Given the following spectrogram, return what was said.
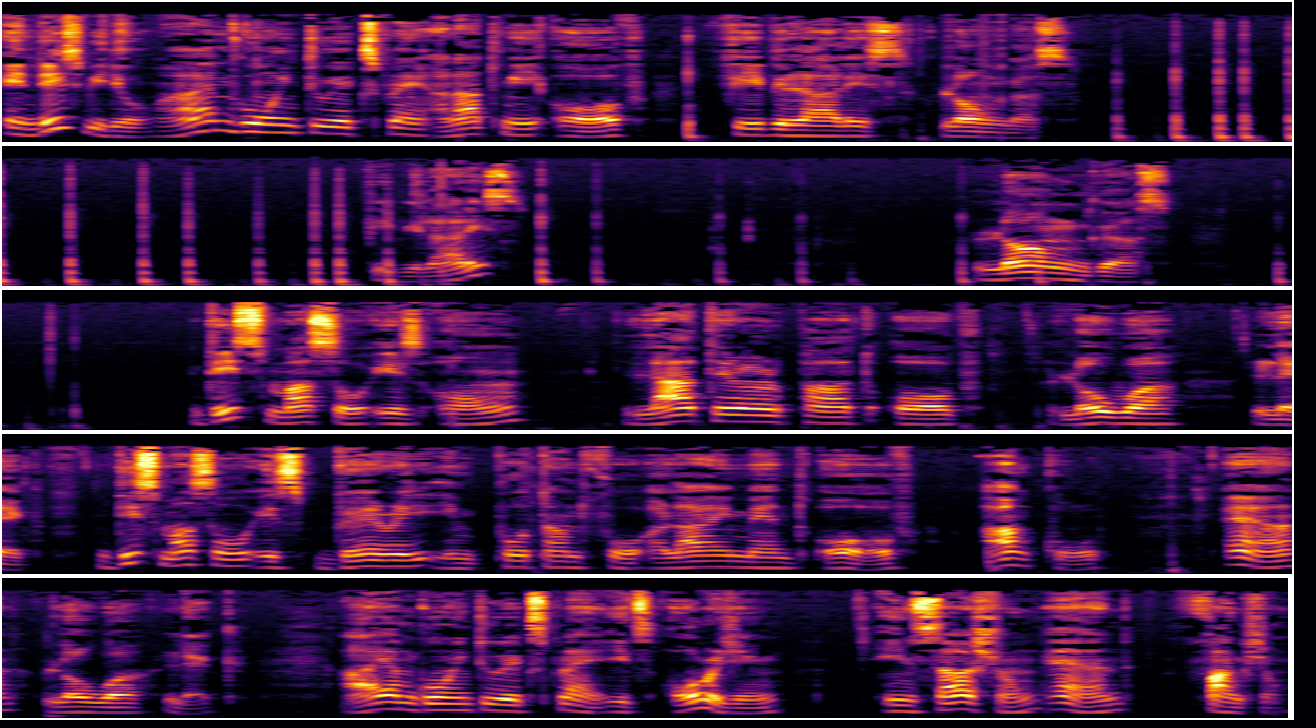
In this video, I'm going to explain anatomy of fibularis longus. Fibularis longus. This muscle is on lateral part of lower leg. This muscle is very important for alignment of ankle and lower leg. I am going to explain its origin insertion, and function.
